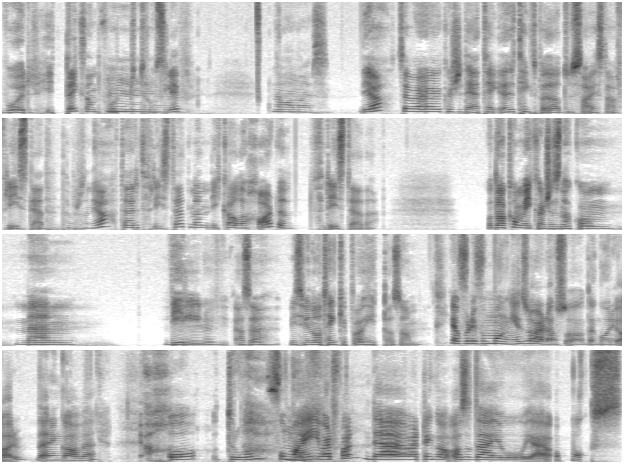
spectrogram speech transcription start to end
vår hytte, ikke sant? Vårt Mm. trosliv. Det var nice. Ja, det var kanskje det jeg tenkte. Jeg tenkte på det at du sa i stad fristed. Det var sånn, ja, det er et fristed, men ikke alle har det fristedet. Og da kan vi kanskje snakke om Men vil Altså, hvis vi nå tenker på hytta som Ja, fordi for mange så er det også Det går i arv. Det er en gave. ja, Og troen, for meg i hvert fall, det har vært en gave. Altså, det er jo Jeg er oppvokst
